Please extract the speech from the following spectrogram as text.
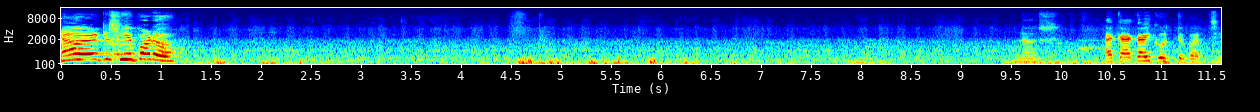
না একটু শুয়ে পড়ো। না একা একাই করতে পারছে।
